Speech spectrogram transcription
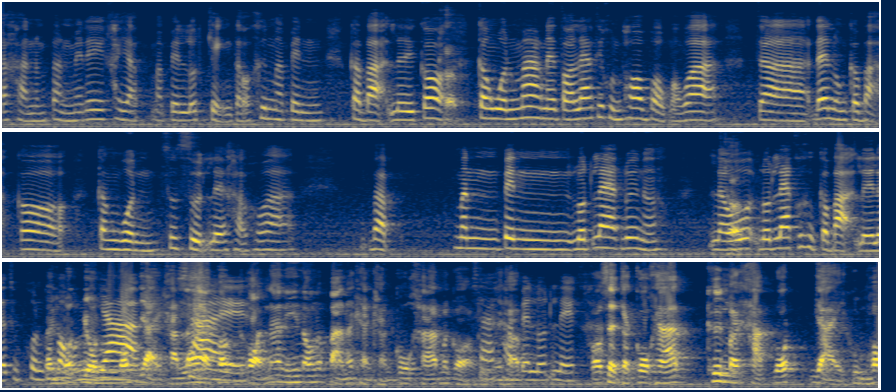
อะค่ะน้ำปั่นไม่ได้ขยับมาเป็นรถเก่งแต่ว่าขึ้นมาเป็นกระบะเลยก็ครับ กังวลมากในตอนแรกที่คุณพ่อบอกมาว่า จะได้ลงกระบะก็กังวลสุดๆเลยค่ะ เพราะว่าแบบมันเป็นรถแรกด้วยเนอะ แล้วครับรถแรกก็คือกระบะเลยแล้วทุกคนก็เป็นบอกรถว่ายมันนต์ยารกถใหญ่คันแรกใช่ เพราะก่อนหน้านี้น้องน้ำปั่นน่ะแข่งขันโกคาร์ทมาก่อนถูใช่กไหมคค่ะรับ เป็นรถเล็กพอเสร็จจากโกคาร์ทขึ้นมาขับรถใหญ่คุณพ่อ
